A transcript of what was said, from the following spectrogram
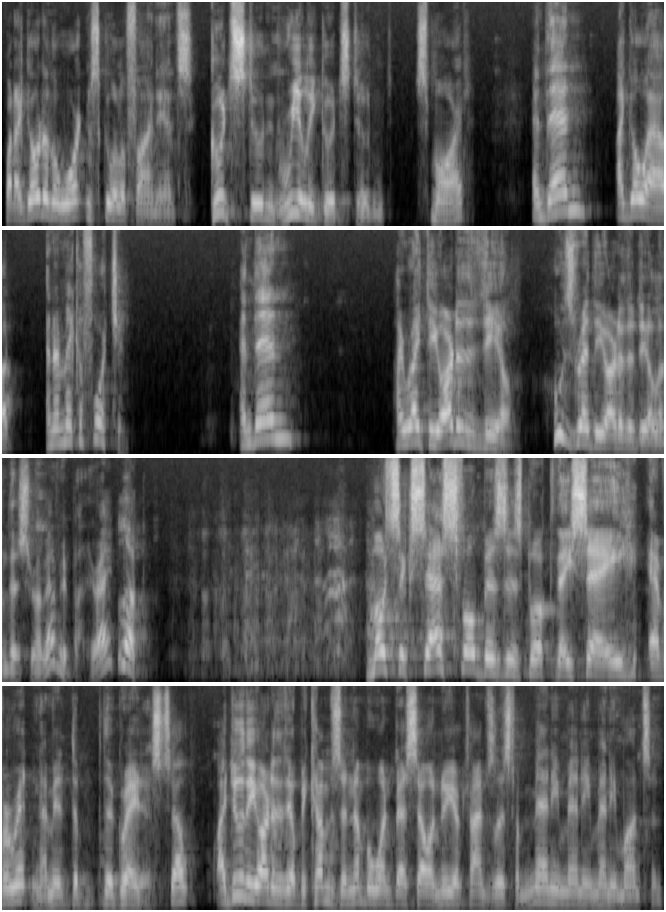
But I go to the Wharton School of Finance, good student, really good student, smart. And then I go out and I make a fortune. And then I write The Art of the Deal. Who's read The Art of the Deal in this room? Everybody, right? Look, most successful business book, they say, ever written. I mean, the, the greatest. So I do The Art of the Deal, becomes the number one bestseller on New York Times list for many, many, many months, and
